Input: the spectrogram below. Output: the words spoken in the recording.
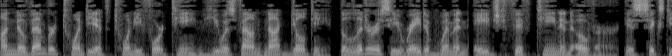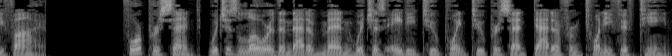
On November 20, 2014 he was found not guilty. The literacy rate of women aged 15 and over is 65.4%, which is lower than that of men which is 82.2% data from 2015.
